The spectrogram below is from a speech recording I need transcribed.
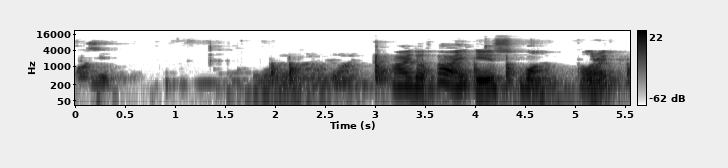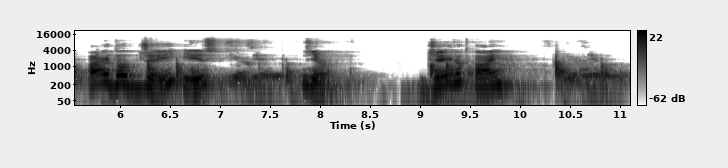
was it one i dot i is 1. All right. i dot j is zero 0. j dot i zero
